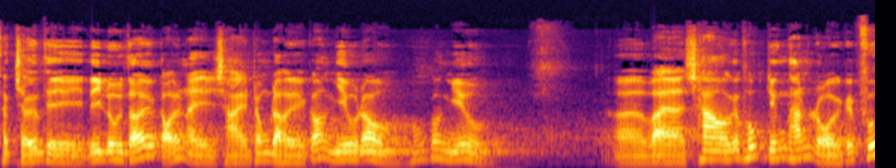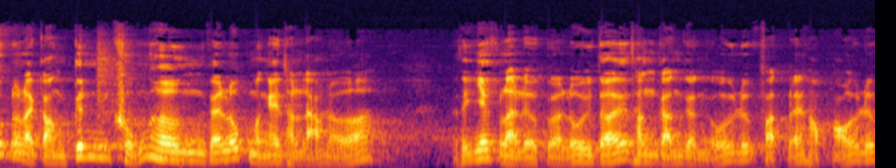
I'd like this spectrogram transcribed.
thật sự thì đi lui tới cõi này xài trong đời có nhiêu đâu không có nhiêu. À, và sau cái phút chứng thánh rồi cái phước nó lại còn kinh khủng hơn cái lúc mà ngay thành đạo nữa thứ nhất là được à, lui tới thân cận gần gũi Đức Phật để học hỏi Đức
